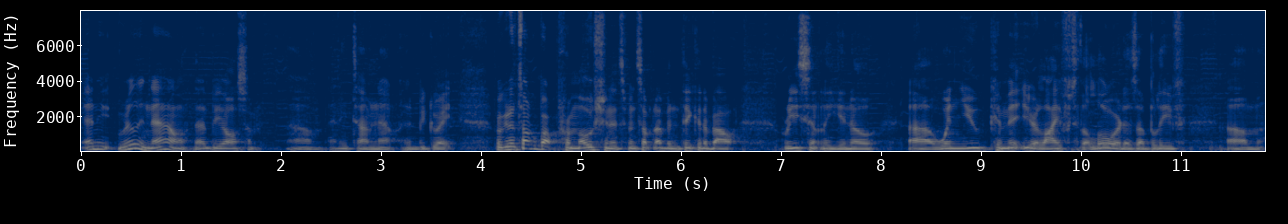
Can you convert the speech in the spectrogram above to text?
any really now, that'd be awesome. Um, anytime now, it'd be great. We're going to talk about promotion. It's been something I've been thinking about recently. You know, uh, when you commit your life to the Lord, as I believe. Um,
